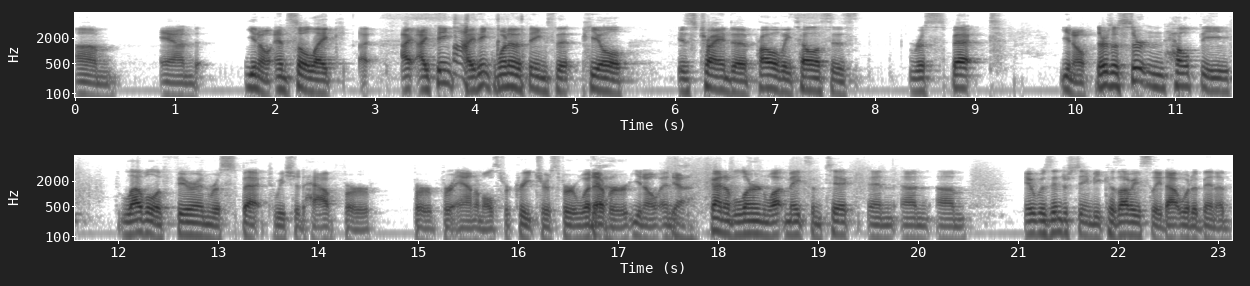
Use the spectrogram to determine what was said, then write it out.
Um, and you know, and so like I, I think I think one of the things that Peele is trying to probably tell us is respect. You know, there's a certain healthy level of fear and respect we should have for for for animals, for creatures, for whatever you know, and Yeah. kind of learn what makes them tick. And and um, it was interesting because obviously that would have been a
